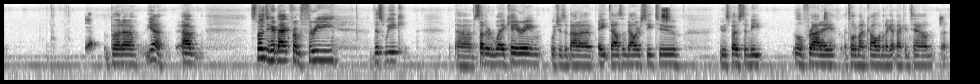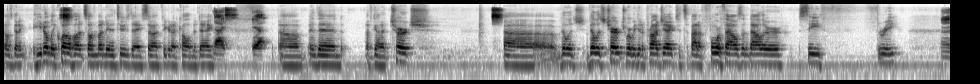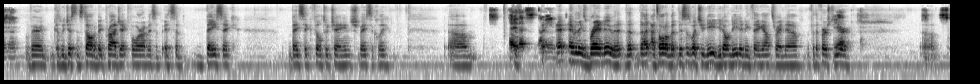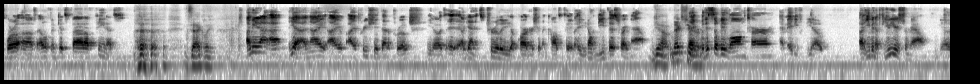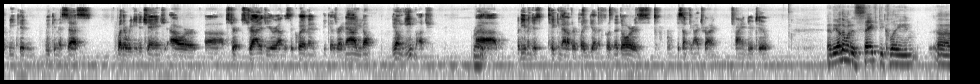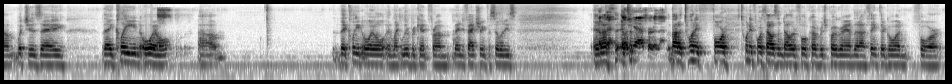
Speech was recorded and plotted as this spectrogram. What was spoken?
Yeah. But uh, yeah, I'm supposed to hear back from three this week. Um, Southern Way Catering, which is about a eight thousand dollars C two. He was supposed to meet a little Friday. I told him I'd call him when I got back in town. I was gonna. He normally quail hunts on Monday and Tuesday, so I figured I'd call him today. Nice. Yeah. Um, and then I've got a church, uh, village village church where we did a project. It's about a four thousand dollar C three. Mm-hmm. Very because we just installed a big project for them. It's a it's a basic basic filter change basically. Um, Hey, that's. I mean, everything's brand new. That, that, that, I told them, but this is what you need. You don't need anything else right now for the first year. Um, squirrel. Uh, elephant gets fat off peanuts. exactly. I mean, I, I yeah, and I, I I appreciate that approach. You know, it's it, again, it's truly a partnership and consultative. Hey, you don't need this right now. Yeah, next year. Like, will this still be long term, and maybe you know, uh, even a few years from now, you know, we can we can assess whether we need to change our uh, str- strategy around this equipment because right now you don't you don't need much. right. Uh, but even just taking that off their plate, and getting the foot in the door is is something I try try and do too. and the other one is Safety-Kleen, um, which is a they clean oil. Um, they clean oil and like lubricant from manufacturing facilities. And okay. th- oh, yeah, I've heard of that. About a 24 $24,000 full coverage program that I think they're going for.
